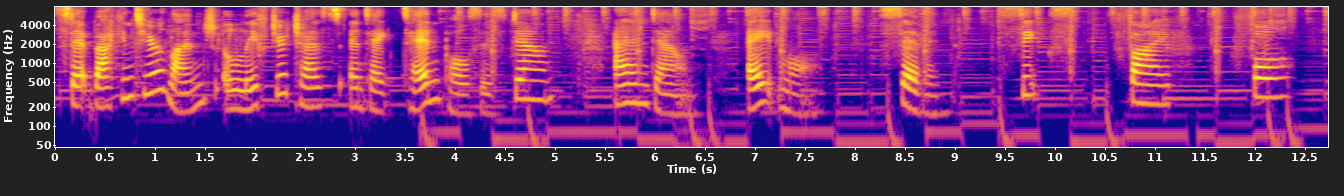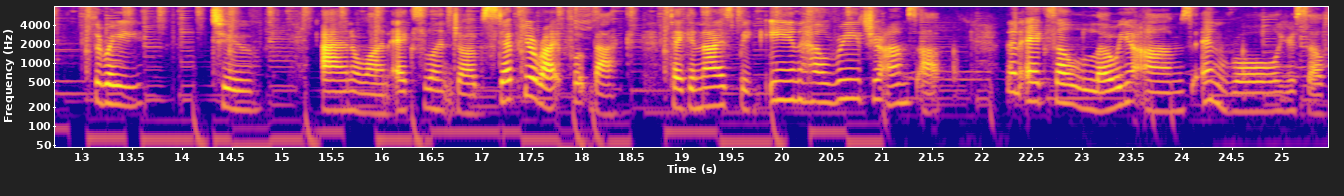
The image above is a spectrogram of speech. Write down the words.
Step back into your lunge, lift your chest and take 10 pulses down and down. Eight more. Seven, six, five, four, three, two, and one. Excellent job. Step your right foot back. Take a nice big inhale, reach your arms up. Then exhale, lower your arms and roll yourself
